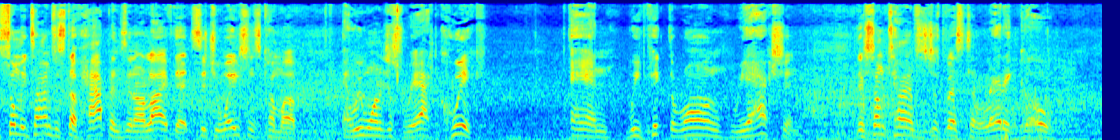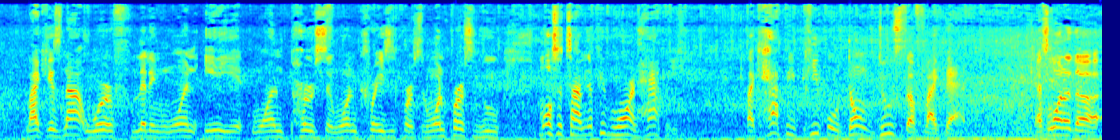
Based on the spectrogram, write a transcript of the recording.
so many times this stuff happens in our life that situations come up, and we want to just react quick and we pick the wrong reaction. There's sometimes it's just best to let it go. Like it's not worth letting one idiot, one person, one crazy person, one person who most of the time they're people who aren't happy. Like happy people don't do stuff like that. That's one of the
